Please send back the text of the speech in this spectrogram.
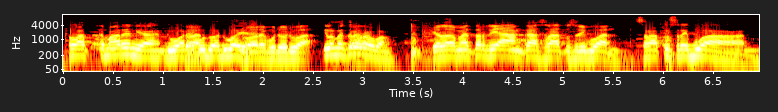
Telat kemarin ya, 2022 ya. 2022. Kilometer berapa, Bang? Kilometer di angka 100 ribuan. 100 ribuan.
